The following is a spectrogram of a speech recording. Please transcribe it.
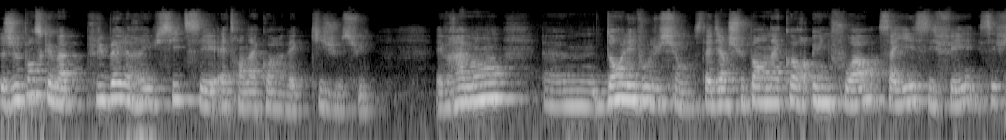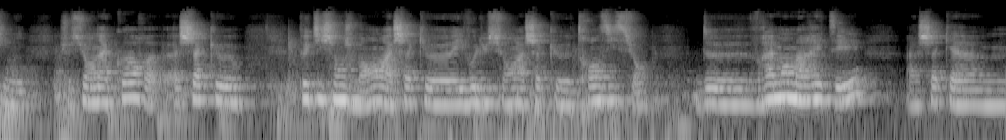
Je pense que ma plus belle réussite, c'est être en accord avec qui je suis. Et vraiment euh, dans l'évolution. C'est-à-dire, je ne suis pas en accord une fois, ça y est, c'est fait, c'est fini. Je suis en accord à chaque euh, petit changement, à chaque évolution, à chaque transition. De vraiment m'arrêter, à chaque. Euh,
